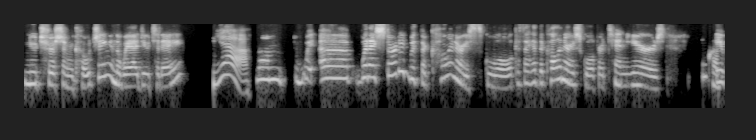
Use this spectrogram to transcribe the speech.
Nutrition coaching in the way I do today? Yeah. Um, uh, when I started with the culinary school, because I had the culinary school for 10 years, okay. it,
